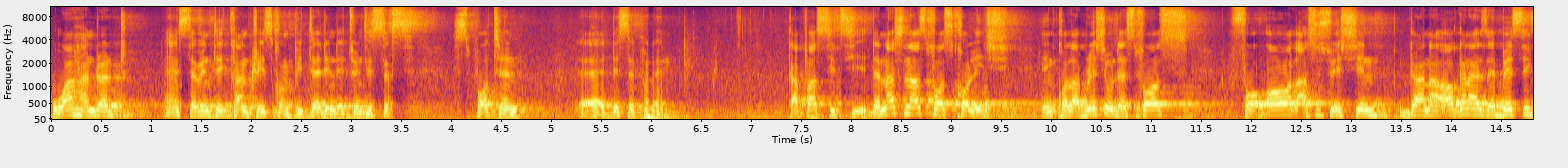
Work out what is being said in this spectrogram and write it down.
170 countries competed in the 26 sporting uh, discipline. Capacity. The National Sports College, in collaboration with the Sports for All Association Ghana, organized a basic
